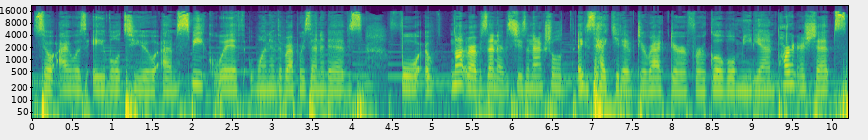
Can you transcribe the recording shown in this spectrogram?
So I was able to um, speak with one of the representatives for, uh, not representatives, she's an actual executive director for global media and partnerships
